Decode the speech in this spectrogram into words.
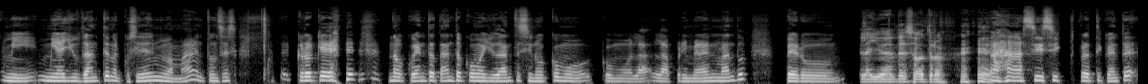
mi, mi ayudante en la cocina es mi mamá, entonces creo que no cuenta tanto como ayudante, sino como, como la, la primera en mando, pero... El ayudante es otro. Ajá, sí, sí, prácticamente,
